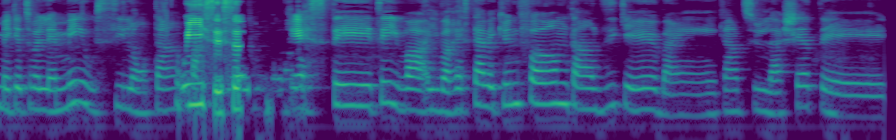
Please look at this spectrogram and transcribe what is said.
Mais que tu vas l'aimer aussi longtemps. Oui, c'est ça. qu'il va rester, tu sais, il va, il va rester avec une forme, tandis que, ben, quand tu l'achètes euh,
